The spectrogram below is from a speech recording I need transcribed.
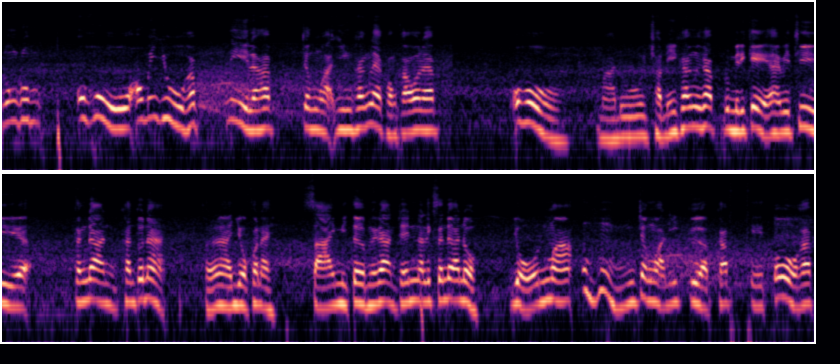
ลุงรุม โอ้โห เอาไม่อยู่ครับ นี่แหละครับ จังหวะยิงครั้งแรกของเขานะครับ โอ้โห มาดูช็อตนี้ครั้งหนึงครับรูมินิเก้ให้ไปที่ทางด้านคันโตนาคันโตนาโยกเข้าในซ้ายมีเติมทางด้านเทนอเล็กซานเดอร์อโนโยนมาอจังหวะนี้เกือบครับเอโต้ครับ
